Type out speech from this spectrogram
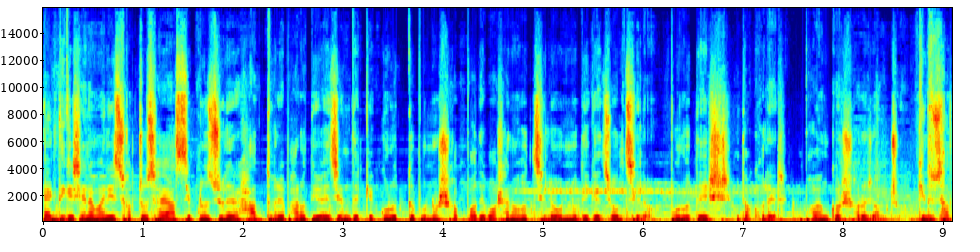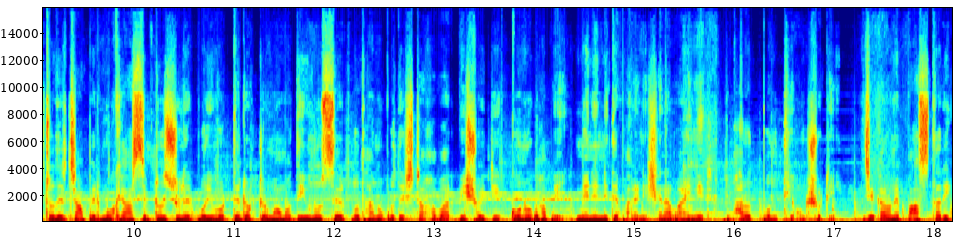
একদিকে সেনাবাহিনীর ছত্রছায়া আসিফ নজরুলের হাত ধরে ভারতীয় এজেন্টদেরকে গুরুত্বপূর্ণ সব পদে বসানো হচ্ছিল, অন্যদিকে চলছিল পুরো দেশ দখলের ভয়ঙ্কর ষড়যন্ত্র। কিন্তু ছাত্রদের চাপের মুখে আসিফ নজরুলের পরিবর্তে ডক্টর মোহাম্মদ ইউনুসের প্রধান উপদেষ্টা হবার বিষয়টি কোনোভাবেই মেনে নিতে পারেনি সেনাবাহিনীর ভারতপন্থী অংশটি। যে কারণে পাঁচ তারিখ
